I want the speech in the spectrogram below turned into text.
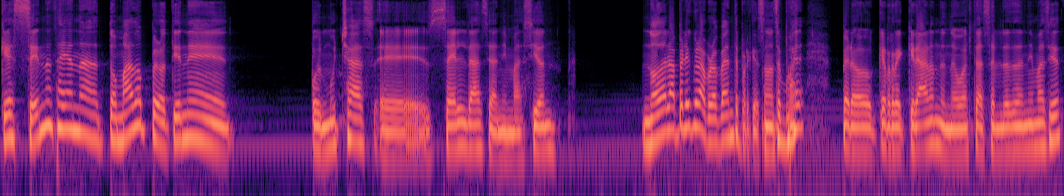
qué escenas hayan tomado, pero tiene pues muchas eh, celdas de animación. no de la película propiamente, porque eso no se puede, pero que recrearon de nuevo estas celdas de animación.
